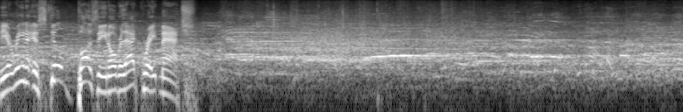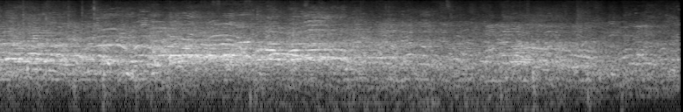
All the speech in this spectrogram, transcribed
The arena is still buzzing over that great match.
